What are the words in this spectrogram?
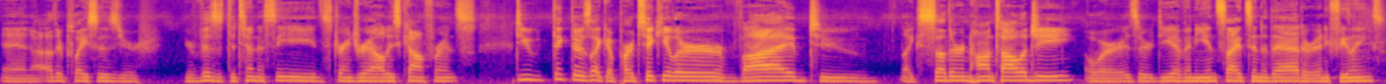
and uh, other places, your your visit to Tennessee, the Strange Realities Conference? Do you think there's like a particular vibe to like Southern hauntology, or is there? Do you have any insights into that or any feelings?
